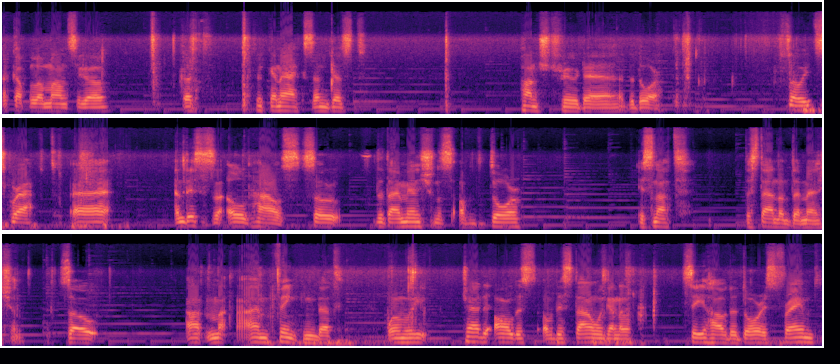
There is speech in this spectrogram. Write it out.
a couple of months ago that took an axe and just punched through the, the door. So it's scrapped. Uh, and this is an old house, so the dimensions of the door is not the standard dimension. So I'm, I'm thinking that when we tear all this of this down, we're gonna see how the door is framed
